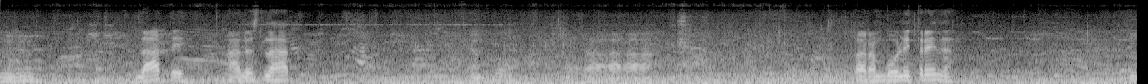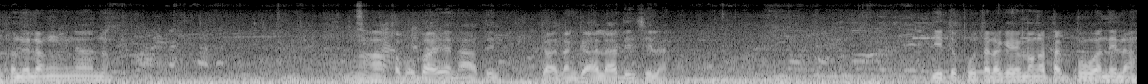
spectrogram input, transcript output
Mhm. Lahat eh. Halos lahat. Yan po. At, ah, parang bullet train ah. Yung kanilang na ano. Mga kababayan natin. Galang-gala din sila. Dito po talaga yung mga tagpuan nila.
